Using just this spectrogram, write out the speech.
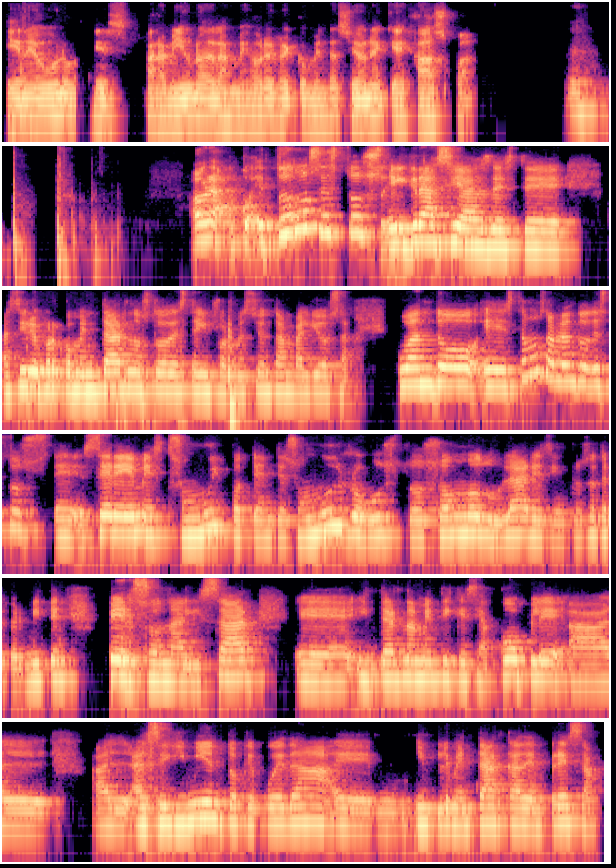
tiene uno que es para mí una de las mejores recomendaciones, que es Hotspot. Ahora, eh, todos estos, eh, gracias este, Asirio por comentarnos toda esta información tan valiosa. Cuando eh, estamos hablando de estos CRMs que son muy potentes, son muy robustos, son modulares, incluso te permiten personalizar internamente y que se acople al, al seguimiento que pueda implementar cada empresa.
